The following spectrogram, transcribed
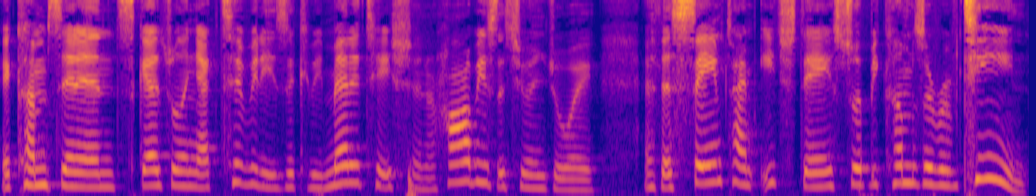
It comes in scheduling activities. It could be meditation or hobbies that you enjoy at the same time each day so it becomes a routine.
